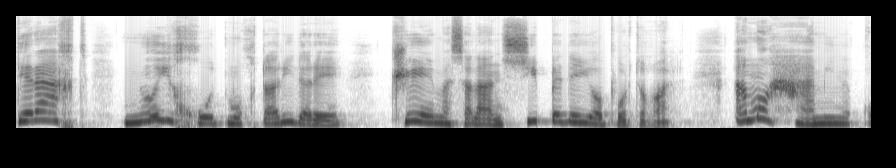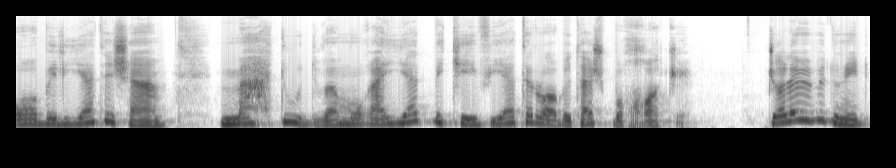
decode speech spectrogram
درخت نوعی خودمختاری داره که مثلا سیب بده یا پرتقال. اما همین قابلیتش هم محدود و مقید به کیفیت رابطش با خاکه. جالبه بدونید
